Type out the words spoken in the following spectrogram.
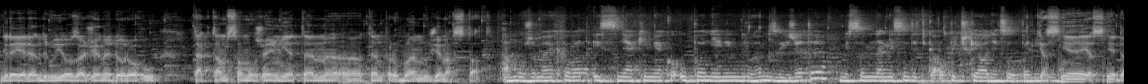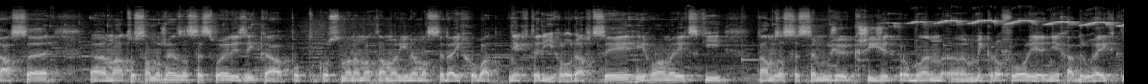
kde jeden druhýho zažene do rohu, tak tam samozřejmě ten, eh, ten problém může nastat. A můžeme je chovat i s nějakým jako úplně jiným druhem zvířete? Myslím, nemyslím teďka opičky, ale něco úplně Jasně, jasně dá se. Eh, má to samozřejmě zase svoje rizika. Pod kosmanama, tamarínama se dají chovat některý hlodavci jihoamerický, tam zase se může křížit problém eh, mikroflory jedněch a druhých,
